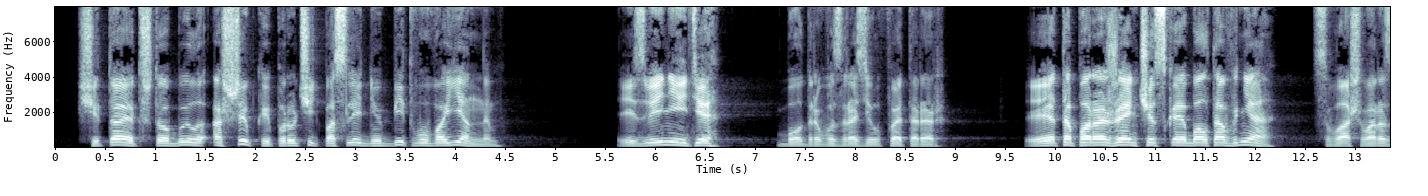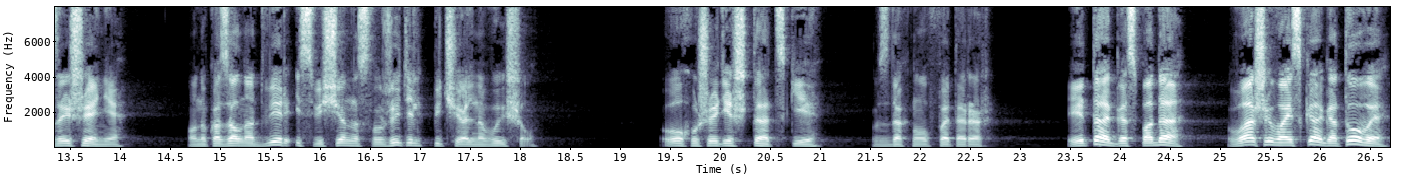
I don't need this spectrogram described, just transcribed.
— «считают, что было ошибкой поручить последнюю битву военным». «Извините», — бодро возразил Феттерер. «Это пораженческая болтовня, с вашего разрешения». Он указал на дверь, и священнослужитель печально вышел. «Ох уж эти штатские!» — вздохнул Феттерер. Итак, господа, ваши войска готовы?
